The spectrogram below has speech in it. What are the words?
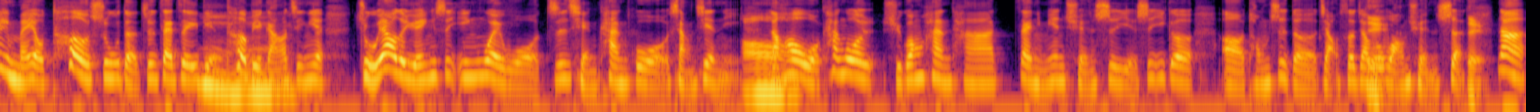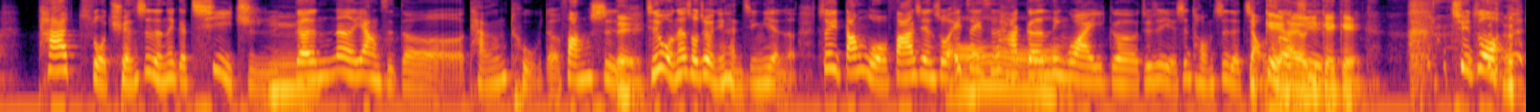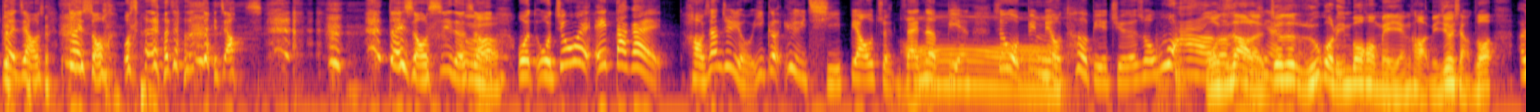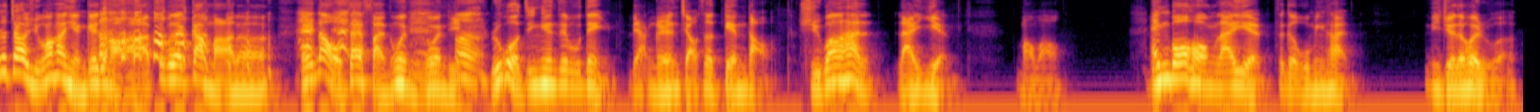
并没有特殊的，就是在这一点特别感到惊艳。嗯、主要的原因是因为我之前看过《想见你》，哦，然后我看过许光汉他在里面诠释，也是一个呃同志的角色，叫做王全胜。对，那他所诠释的那个气质跟那样子的谈吐的方式，其实我那时候就已经很惊艳了。所以当我发现说，哎、哦，这一次他跟另外一个就是也是同志的角色去，还有一个 gay。去做对角对手，我真的要讲是对角戏，对手戏的时候，我我就会哎、欸，大概好像就有一个预期标准在那边，哦、所以我并没有特别觉得说哇，我知道了，就是如果林柏宏没演好，你就想说，那、啊、就叫许光汉演 gay 就好了，对不对？干嘛呢？哎、欸，那我再反问你一个问题：嗯、如果今天这部电影两个人角色颠倒，许光汉来演毛毛。林柏宏来演这个吴明翰，你觉得会如何？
